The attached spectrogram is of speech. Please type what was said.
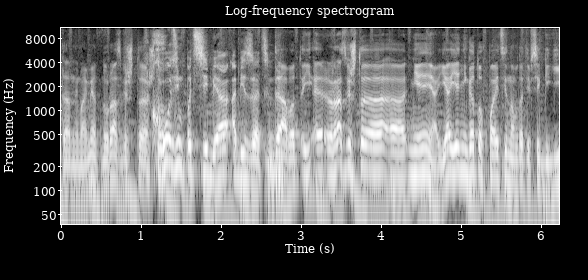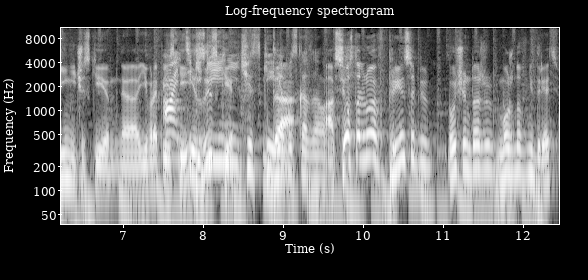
данный момент, ну, разве что... что- Ходим под себя обязательно. Да, вот э, разве что... э, Не-не-не, я, я не готов пойти на вот эти все гигиенические э, европейские изыски. Антигигиенические, я бы сказала. А все остальное, в принципе, очень даже можно внедрять.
